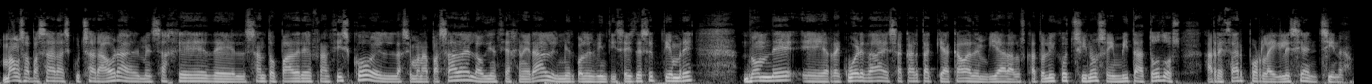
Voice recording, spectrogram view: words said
Vamos a pasar a escuchar ahora el mensaje del Santo Padre Francisco en la semana pasada en la audiencia general, el miércoles 26 de septiembre, donde eh, recuerda esa carta que acaba de enviar a los católicos chinos e invita a todos a rezar por la Iglesia en China.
